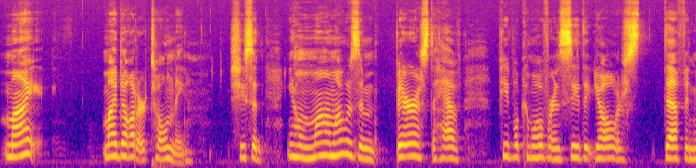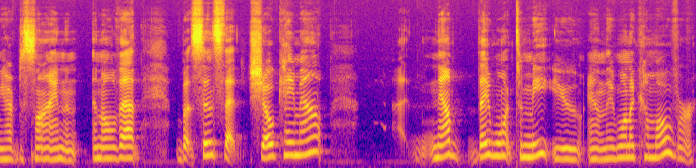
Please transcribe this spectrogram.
"My my daughter told me." She said, "You know, Mom, I was embarrassed to have people come over and see that y'all are deaf and you have to sign and, and all that. But since that show came out, now they want to meet you and they want to come over."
